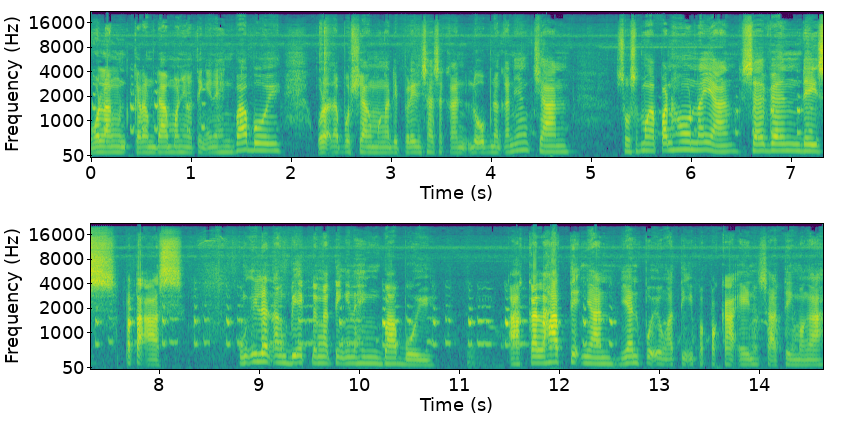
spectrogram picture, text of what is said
walang karamdaman yung ating inahing baboy, wala na po siyang mga diferensya sa kan- loob ng kanyang tiyan. So sa mga panahon na yan, 7 days pataas, kung ilan ang biik ng ating inahing baboy, ah, kalahati niyan, yan po yung ating ipapakain sa ating mga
